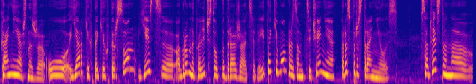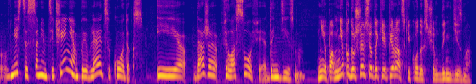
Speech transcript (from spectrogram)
Конечно же, у ярких таких персон есть э, огромное количество подражателей, и таким образом течение распространилось. Соответственно, вместе с самим течением появляется кодекс и даже философия дендизма. Не, по мне по душе все-таки пиратский кодекс, чем дендизма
